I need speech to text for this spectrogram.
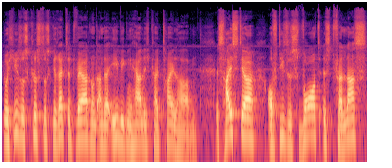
durch Jesus Christus gerettet werden und an der ewigen Herrlichkeit teilhaben. Es heißt ja, auf dieses Wort ist Verlass.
